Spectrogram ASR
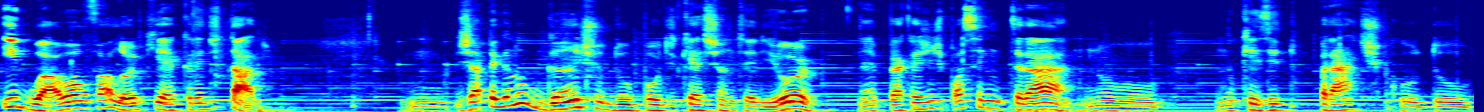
igual ao valor que é creditado. Já pegando o gancho do podcast anterior, né, para que a gente possa entrar no, no quesito prático do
